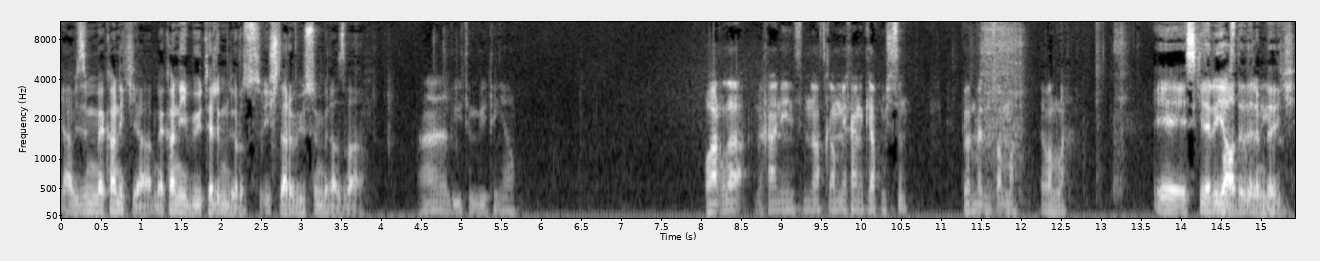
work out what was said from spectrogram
Ya bizim mekanik ya. Mekaniği büyütelim diyoruz. İşler büyüsün biraz daha. Ha büyütün büyütün ya. Bu arada mekaniğin ismini Atkan mekanik yapmışsın. Görmedim sanma. Eyvallah. E eskileri yad edelim dedik.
